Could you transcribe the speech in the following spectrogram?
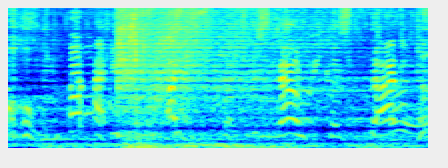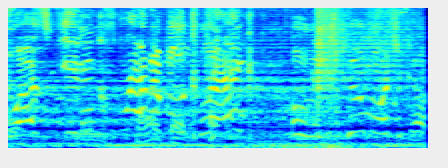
Oh my! I wrote this down because that was incredible, Clank! Only two more to go.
